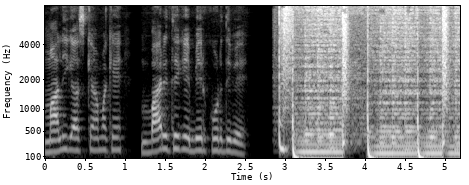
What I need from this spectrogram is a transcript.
মালিক আজকে আমাকে বাড়ি থেকে বের করে দিবে। you.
